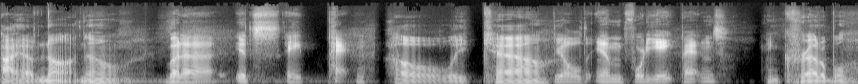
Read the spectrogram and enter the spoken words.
I have not, no. But uh, it's a Patton. Holy cow. The old M48 Pattons. Incredible.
